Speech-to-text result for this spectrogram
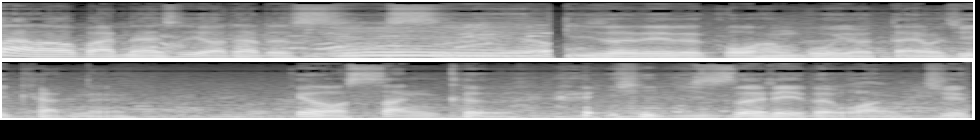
大老板还是有他的事事业。以色列的国防部有带我去看呢，跟我上课。以色列的王军，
